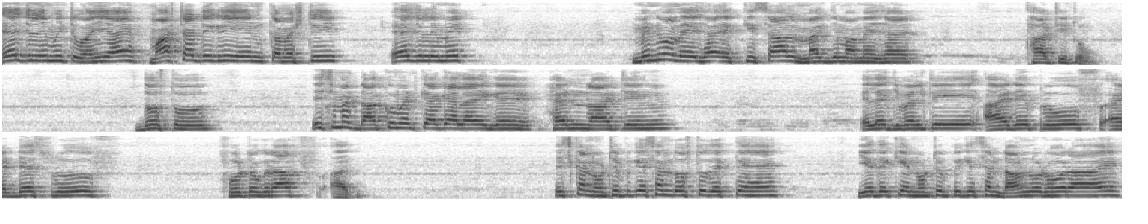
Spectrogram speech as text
age limit वही है master degree in chemistry age limit minimum age है इक्कीस साल, मैक्सिमम एज है थर्टी टू। दोस्तों, इसमें डॉक्यूमेंट क्या क्या लाए गए? Handwriting eligibility ID proof, address proof, photograph आदि। इसका नोटिफिकेशन दोस्तों देखते हैं। ये देखिए, नोटिफिकेशन डाउनलोड हो रहा है।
